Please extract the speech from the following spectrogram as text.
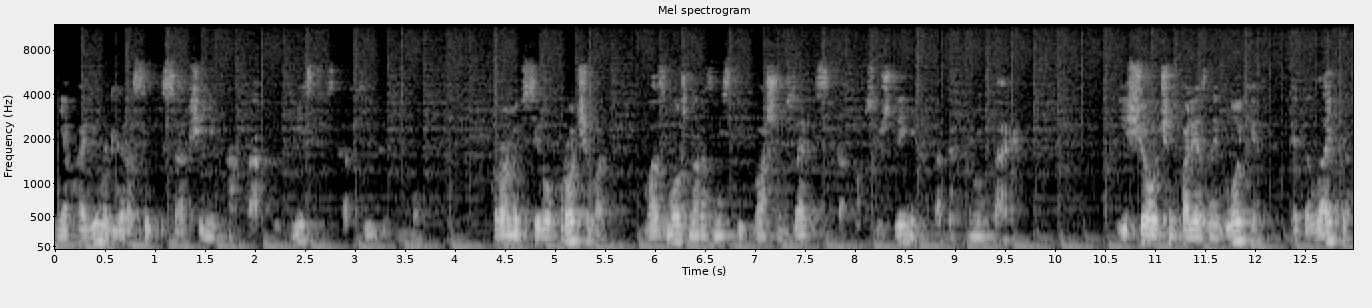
необходимый для рассылки сообщений ВКонтакте вместе с картинкой Кроме всего прочего, возможно разместить вашу запись как в обсуждениях, так и в комментариях. Еще очень полезные блоки это лайкер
